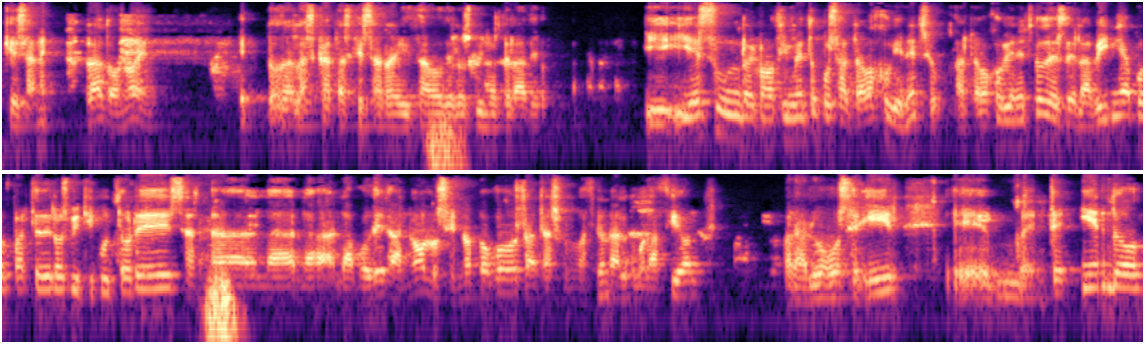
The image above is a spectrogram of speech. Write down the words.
que se han encontrado ¿no? en, todas las catas que se han realizado de los vinos de la de y, es un reconocimiento pues al trabajo bien hecho, al trabajo bien hecho desde la viña por parte de los viticultores hasta la, bodega, ¿no? los enólogos, la transformación, la elaboración, para luego seguir eh, teniendo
